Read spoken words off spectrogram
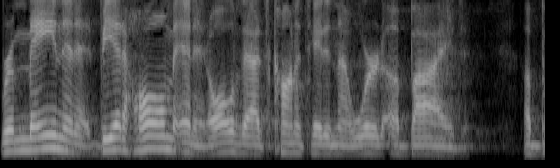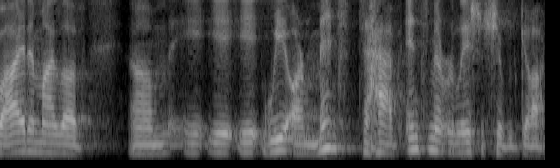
Remain in it. Be at home in it. All of that's connotated in that word abide. Abide in my love. Um, it, it, we are meant to have intimate relationship with God.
